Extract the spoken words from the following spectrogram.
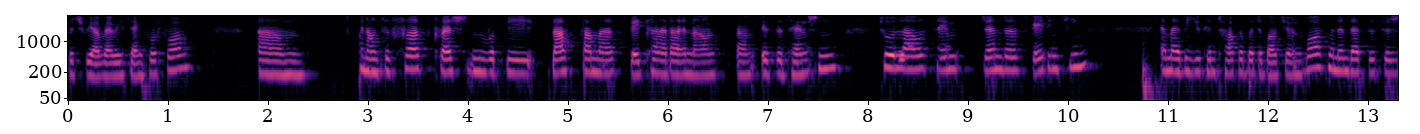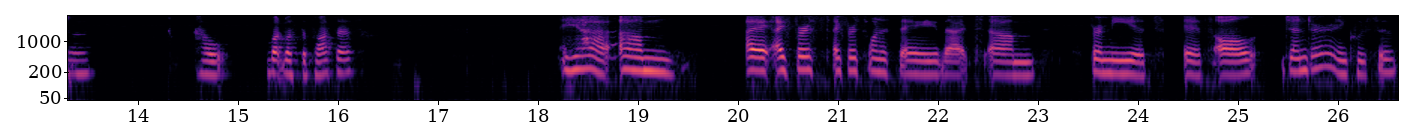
which we are very thankful for. Um, and on the first question would be last summer, Skate Canada announced um, its intention to allow same-gender skating teams. And maybe you can talk a bit about your involvement in that decision how what was the process yeah um i i first i first want to say that um for me it's it's all gender inclusive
